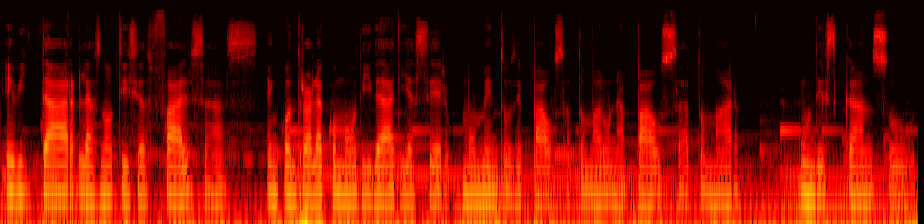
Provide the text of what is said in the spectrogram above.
evitar las noticias falsas, encontrar la comodidad y hacer momentos de pausa, tomar una pausa, tomar un descanso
